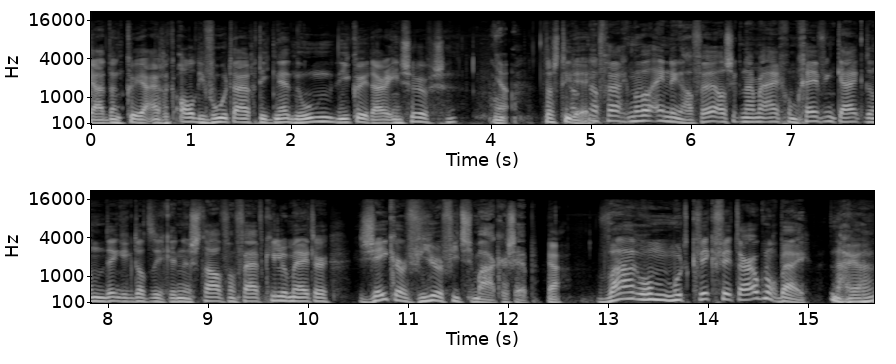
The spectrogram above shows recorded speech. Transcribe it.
ja, dan kun je eigenlijk al die voertuigen die ik net noem, die kun je daarin servicen. Ja. Dat is het idee. Nou, nou, vraag ik me wel één ding af. Hè. Als ik naar mijn eigen omgeving kijk, dan denk ik dat ik in een straal van vijf kilometer zeker vier fietsenmakers heb. Ja. Waarom moet QuickFit daar ook nog bij? Nou ja,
